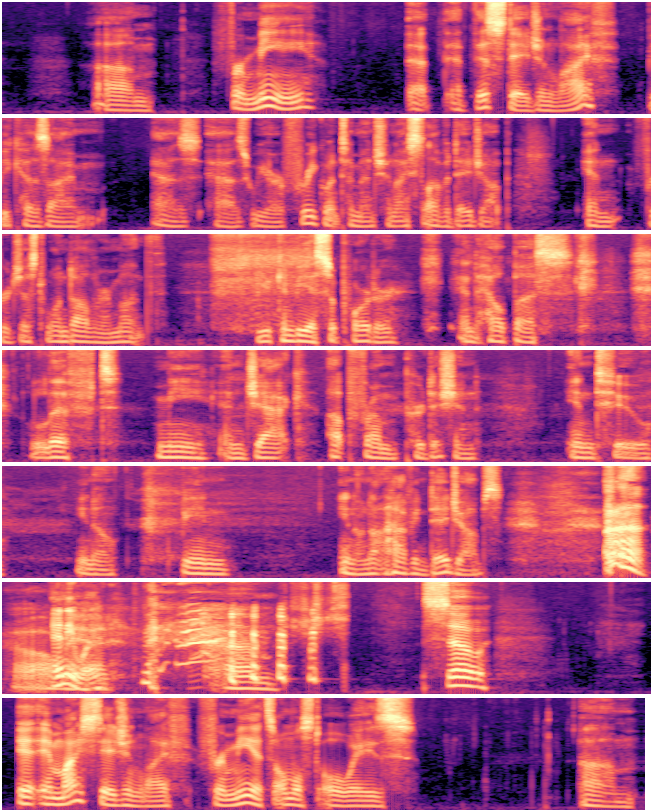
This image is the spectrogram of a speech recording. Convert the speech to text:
Um, for me, at at this stage in life, because I'm as as we are frequent to mention, I still have a day job, and for just one dollar a month, you can be a supporter and help us lift me and Jack up from perdition into, you know, being, you know, not having day jobs. Oh, anyway. Um, so, in, in my stage in life, for me, it's almost always um,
